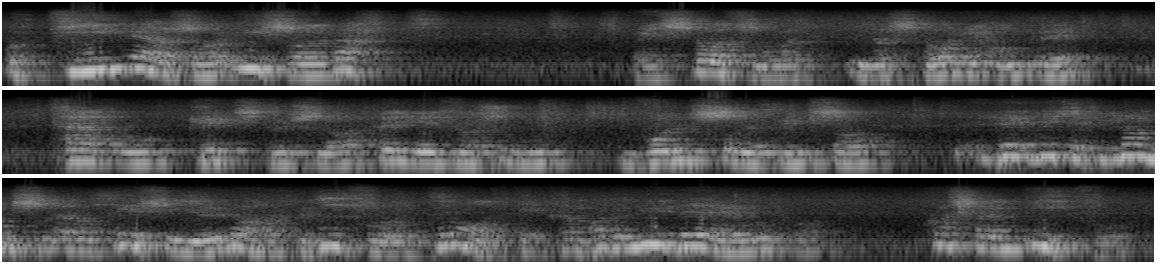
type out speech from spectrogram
Og tidligere så har Israel vært en stat som har vært under stadige angrep. Terror, krigstrusler, høy inflasjon, voldsomme priser det, det, er ikke et land som europeiske jøder har hatt behov for å dra til. De de det mye bedre i Europa. Hva skal de dit for?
